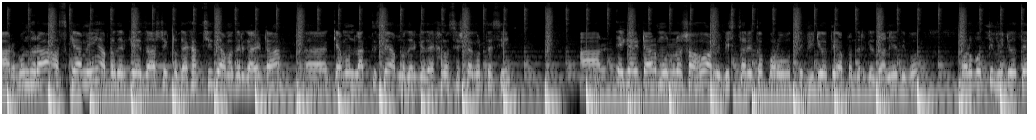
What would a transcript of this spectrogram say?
আর বন্ধুরা, আজকে আমি আপনাদেরকে জাস্ট একটু দেখাচ্ছি যে আমাদের গাড়িটা কেমন লাগতেছে, আপনাদেরকে দেখানোর চেষ্টা করতেছি। আর এই গাড়িটার মূল্য সহ আমি বিস্তারিত পরবর্তী ভিডিওতে আপনাদেরকে জানিয়ে দিব। পরবর্তী ভিডিওতে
